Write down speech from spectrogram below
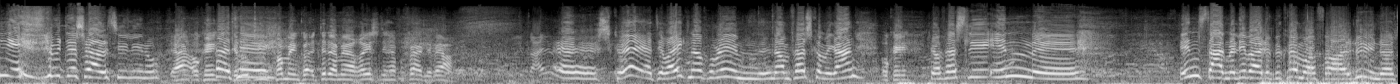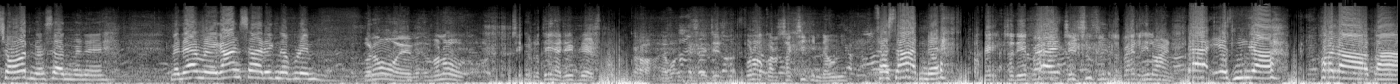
Ja, men det er svært at sige lige nu. Ja, okay. Ja, Kan du det- lige komme en, det der med at race det her forfærdelige vejr? Øh, skør, ja, det var ikke noget problem, når man først kom i gang. Okay. Det var først lige inden, øh, inden starten, man lige var lidt bekymret for lyn og torden og sådan, men, øh, men er man i gang, så er det ikke noget problem. Hvornår, øh, hvornår tænker du, det her det bliver et stort gør? Hvornår går der taktik ind derude? Fra starten, ja. Okay, så det er battle, til 7 km battle hele vejen? Ja, jeg, sådan, jeg holder bare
